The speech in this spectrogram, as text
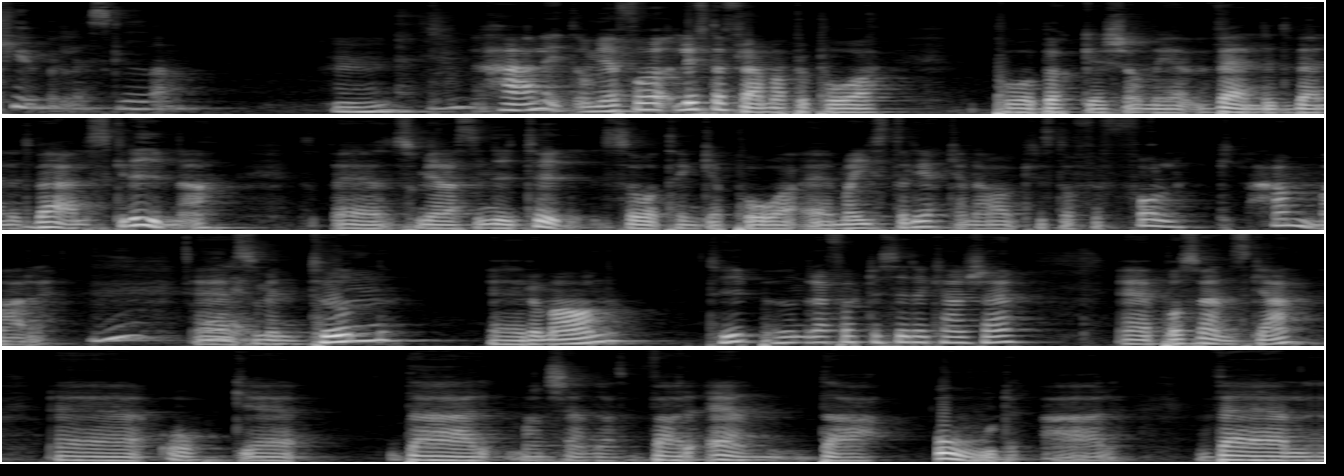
kul skriven. Mm. Härligt. Om jag får lyfta fram apropå på böcker som är väldigt, väldigt välskrivna eh, som jag läste i nutid så tänker jag på eh, Magisterlekarna av Kristoffer Folkhammar Mm. eh, som är en tunn eh, roman, typ 140 sidor kanske, eh, på svenska eh, och där man känner att varenda ord är väl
